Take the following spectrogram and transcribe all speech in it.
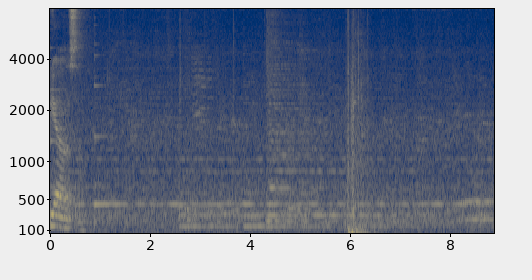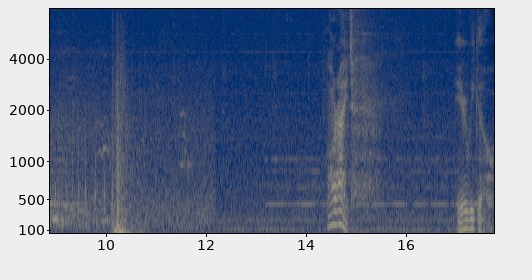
Criança. All right. Here we go.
